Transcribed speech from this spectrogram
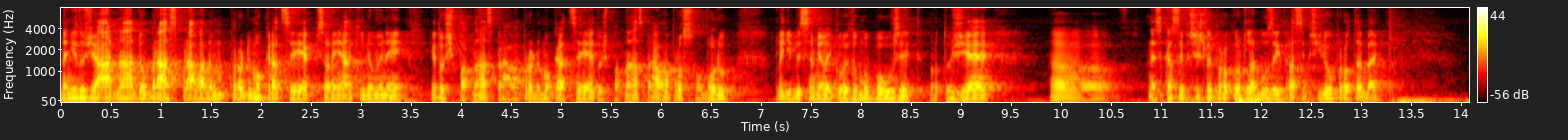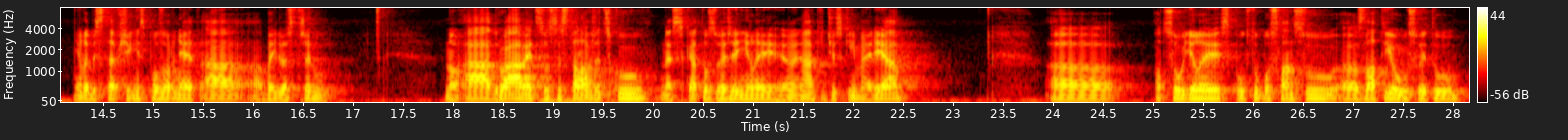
Není to žádná dobrá zpráva pro demokracii, jak psali nějaký noviny, je to špatná zpráva pro demokracii, je to špatná zpráva pro svobodu. Lidi by se měli kvůli tomu bouřit, protože uh, dneska si přišli pro kotlebu, zítra si přijdou pro tebe. Měli byste všichni spozornět a, a být ve střehu. No a druhá věc, co se stala v Řecku, dneska to zveřejnili uh, nějaký český média, uh, odsoudili spoustu poslanců Zlatého úsvitu,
